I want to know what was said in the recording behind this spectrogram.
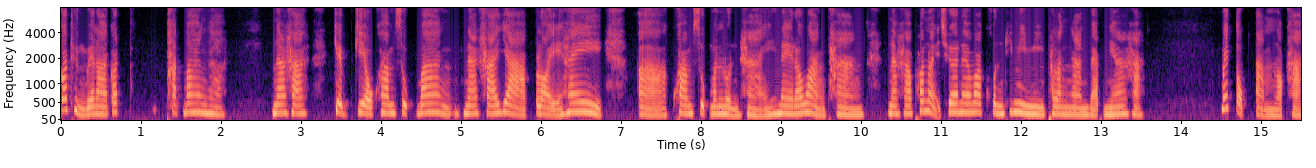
ก็ถึงเวลาก็พักบ้างค่ะ นะคะ เก็บเกี่ยวความสุขบ้างนะคะ อย่าปล่อยให้อ่าความสุขมันหล่นหายในระหว่างทางนะคะเพราะหน่อยเชื่อแน่ว่าคนที่มีมีพลังงานแบบนี้ค่ะ ไม่ตกต่ำหรอกค่ะ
